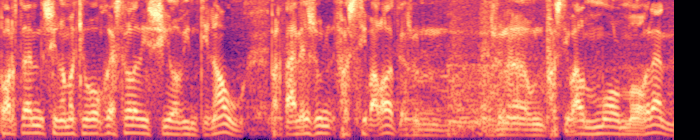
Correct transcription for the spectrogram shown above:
Porten, si no m'equivoco, aquesta l'edició 29. Per tant, és un festivalot, és, un, és una, un festival molt, molt gran.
